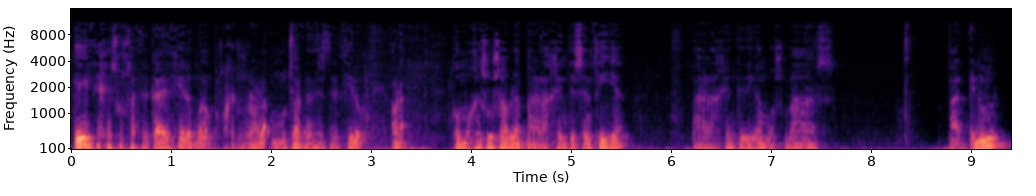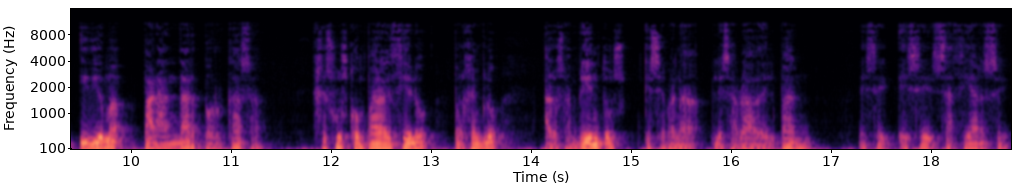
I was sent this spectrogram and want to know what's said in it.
¿Qué dice Jesús acerca del cielo? Bueno, pues Jesús habla muchas veces del cielo. Ahora, como Jesús habla para la gente sencilla, para la gente, digamos, más... en un idioma para andar por casa, Jesús compara el cielo, por ejemplo, a los hambrientos que se van a... les hablaba del pan, ese, ese saciarse.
